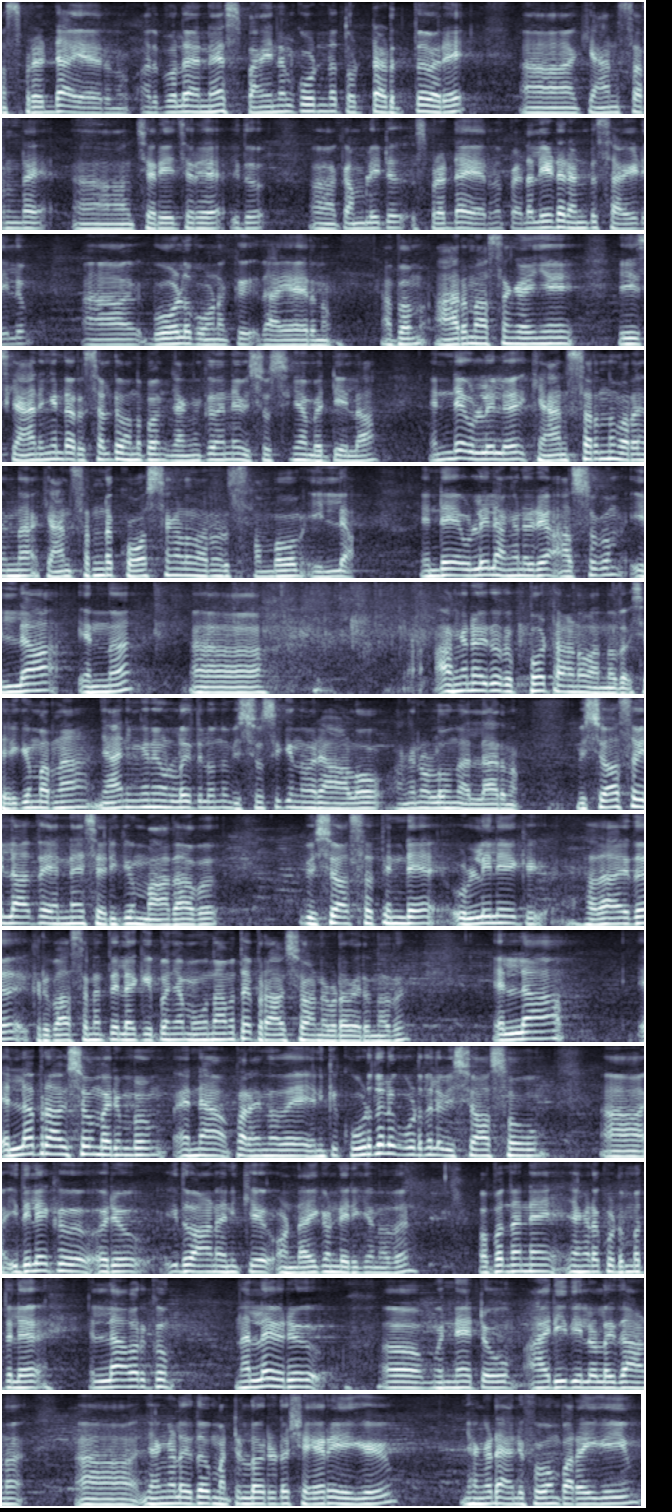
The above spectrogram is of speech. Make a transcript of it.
സ്പ്രെഡായിരുന്നു അതുപോലെ തന്നെ സ്പൈനൽ കോഡിന്റെ തൊട്ടടുത്ത് വരെ ക്യാൻസറിന്റെ ചെറിയ ചെറിയ ഇത് കംപ്ലീറ്റ് സ്പ്രെഡായിരുന്നു പെടലിയുടെ രണ്ട് സൈഡിലും ബോൾ പോണക്ക് ഇതായിരുന്നു അപ്പം ആറ് മാസം കഴിഞ്ഞ് ഈ സ്കാനിങ്ങിന്റെ റിസൾട്ട് വന്നപ്പം ഞങ്ങൾക്ക് തന്നെ വിശ്വസിക്കാൻ പറ്റിയില്ല. എന്റെ ഉള്ളിൽ ക്യാൻസർ എന്ന് പറയുന്ന ക്യാൻസറിന്റെ കോശങ്ങൾ എന്ന് പറയുന്നൊരു സംഭവം ഇല്ല. എന്റെ ഉള്ളിൽ അങ്ങനെ ഒരു അസുഖം ഇല്ല എന്ന് അങ്ങനെ ഒരു റിപ്പോർട്ടാണ് വന്നത്. ശരിക്കും പറഞ്ഞാൽ ഞാൻ ഇങ്ങനെയുള്ള ഇതിലൊന്നും വിശ്വസിക്കുന്ന ഒരാളോ അങ്ങനെയുള്ളതൊന്നും അല്ലായിരുന്നു. വിശ്വാസമില്ലാത്ത എന്നെ ശരിക്കും മാതാവ് വിശ്വാസത്തിന്റെ ഉള്ളിലേക്ക് അതായത് കൃപാസനത്തിലേക്ക് ഇപ്പോൾ ഞാൻ മൂന്നാമത്തെ പ്രാവശ്യമാണ് ഇവിടെ വരുന്നത്. എല്ലാ എല്ലാ പ്രാവശ്യവും വരുമ്പം എന്നാ പറയുന്നത് എനിക്ക് കൂടുതൽ കൂടുതൽ വിശ്വാസവും ഇതിലേക്ക് ഒരു ഇതുമാണ് എനിക്ക് ഉണ്ടായിക്കൊണ്ടിരിക്കുന്നത്. ഒപ്പം തന്നെ ഞങ്ങളുടെ കുടുംബത്തിൽ എല്ലാവർക്കും നല്ലൊരു മുന്നേറ്റവും ആ രീതിയിലുള്ള ഇതാണ്. ഞങ്ങളിത് മറ്റുള്ളവരോട് ഷെയർ ചെയ്യുകയും ഞങ്ങളുടെ അനുഭവം പറയുകയും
